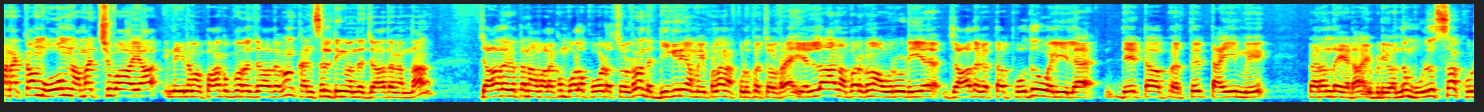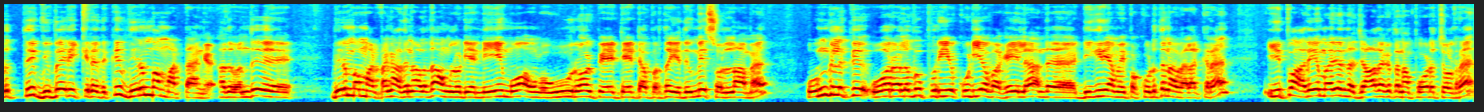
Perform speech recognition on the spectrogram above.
வணக்கம். ஓம் நமச்சிவாயா. இன்னைக்கு நம்ம பார்க்க போகிற ஜாதகம் கன்சல்டிங் வந்த ஜாதகம் தான். ஜாதகத்தை நான் வழக்கம் போல் போட சொல்கிறேன் அந்த டிகிரி அமைப்பெல்லாம் நான் கொடுக்க சொல்கிறேன் எல்லா நபர்களும் அவருடைய ஜாதகத்தை பொது வழியில் டேட் ஆஃப் பர்த் டைமு பிறந்த இடம் இப்படி வந்து முழுசாக கொடுத்து விவரிக்கிறதுக்கு விரும்ப மாட்டாங்க. அது வந்து விரும்ப மாட்டாங்க. அதனால தான் அவங்களுடைய நேமோ அவங்க ஊரோ இப்போ டேட் ஆஃப் பர்த்தோ எதுவுமே சொல்லாமல் உங்களுக்கு ஓரளவு புரியக்கூடிய வகையில் அந்த டிகிரி அமைப்பை கொடுத்து நான் விளக்குறேன். இப்போ அதே மாதிரி அந்த ஜாதகத்தை நான் போட சொல்கிறேன்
